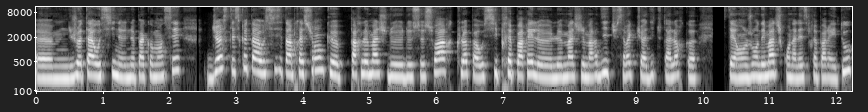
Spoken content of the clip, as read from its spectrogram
Euh, Jota aussi ne, ne, pas commencer. Just, est-ce que tu as aussi cette impression que par le match de, ce soir, Klopp a aussi préparé le, match de mardi? Tu C'est vrai que tu as dit tout à l'heure que c'était en jouant des matchs qu'on allait se préparer et tout,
